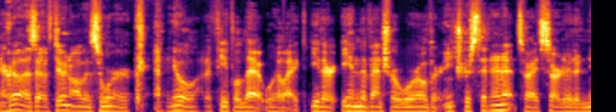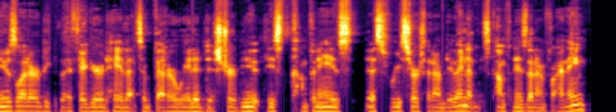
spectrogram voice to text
and I realized I was doing all this work and I knew a lot of people that were like either in the venture world or interested in it. So I started a newsletter because I figured, Hey, that's a better way to distribute these companies, this research that I'm doing and these companies that I'm finding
